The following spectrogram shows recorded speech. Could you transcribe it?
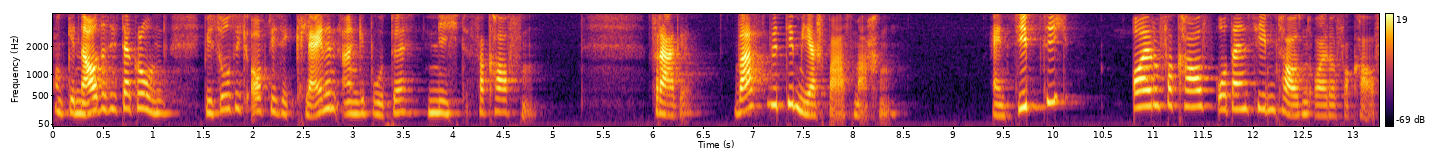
Und genau das ist der Grund, wieso sich oft diese kleinen Angebote nicht verkaufen. Frage, was wird dir mehr Spaß machen? Ein 70 Euro Verkauf oder ein 7000 Euro Verkauf?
